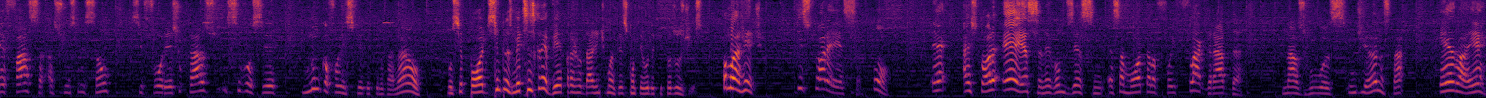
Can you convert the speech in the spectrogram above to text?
refaça a sua inscrição, se for esse o caso, e se você nunca foi inscrito aqui no canal, você pode simplesmente se inscrever para ajudar a gente a manter esse conteúdo aqui todos os dias. Vamos lá, gente. Que história é essa? Bom, é a história é essa, né? Vamos dizer assim, essa moto ela foi flagrada nas ruas indianas, tá? Ela é,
